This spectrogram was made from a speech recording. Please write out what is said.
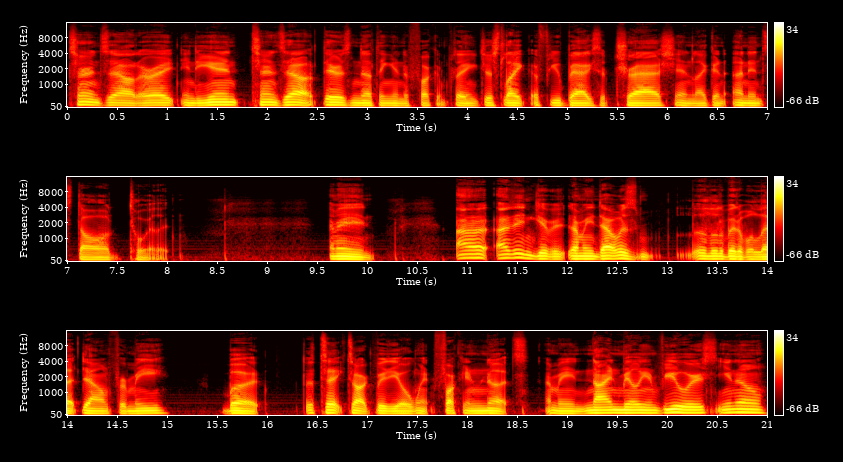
turns out, all right, in the end, turns out there's nothing in the fucking thing, just like a few bags of trash and like an uninstalled toilet. I mean, I I didn't give it. I mean, that was a little bit of a letdown for me, but the TikTok video went fucking nuts. I mean, nine million viewers. You know.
